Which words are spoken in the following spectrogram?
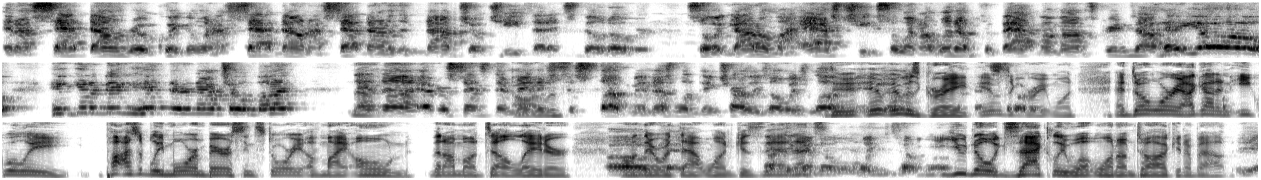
and I sat down real quick. And when I sat down, I sat down in the nacho cheese that had spilled over. So it got on my ass cheek. So when I went up to bat, my mom screams out, "Hey yo, hey, get a big hit there, nacho butt!" No, And uh, ever since then, man, Oh, it it's was- just stuck, man. That's one thing Charlie's always loved. Dude, it, it was great. It was a great one. And don't worry, I got an equally, possibly more embarrassing story of my own that I'm gonna tell later Oh, on there with that one because that, that's know what you're about. you know exactly what one I'm talking about. yeah,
